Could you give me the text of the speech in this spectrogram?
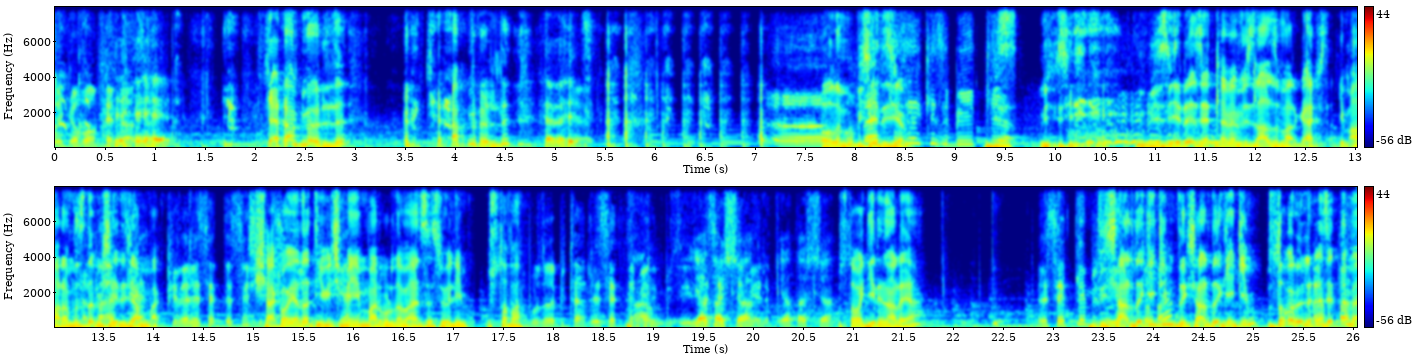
Zegabon fedası. ya. Kerem mi öldü? Kerem mi öldü? evet. Oğlum, bir şey diyeceğim. Herkesi beyitliyor. Biz müziği, müziği resetlememiz lazım arkadaşlar. Kim aramızda bir şey diyeceğim bak. Resetlesin şimdi. Şako ya da. Twitch Gel. main var burada ben size söyleyeyim. Mustafa. Burada da bir tane resetlemeyelim müziği. Yat aşağı. resetlemeyelim. Yat aşağı. Mustafa girin araya. Resetle müziği. Dışarıdaki Mustafa. kim? Dışarıdaki kim? Mustafa öyle resetleme.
